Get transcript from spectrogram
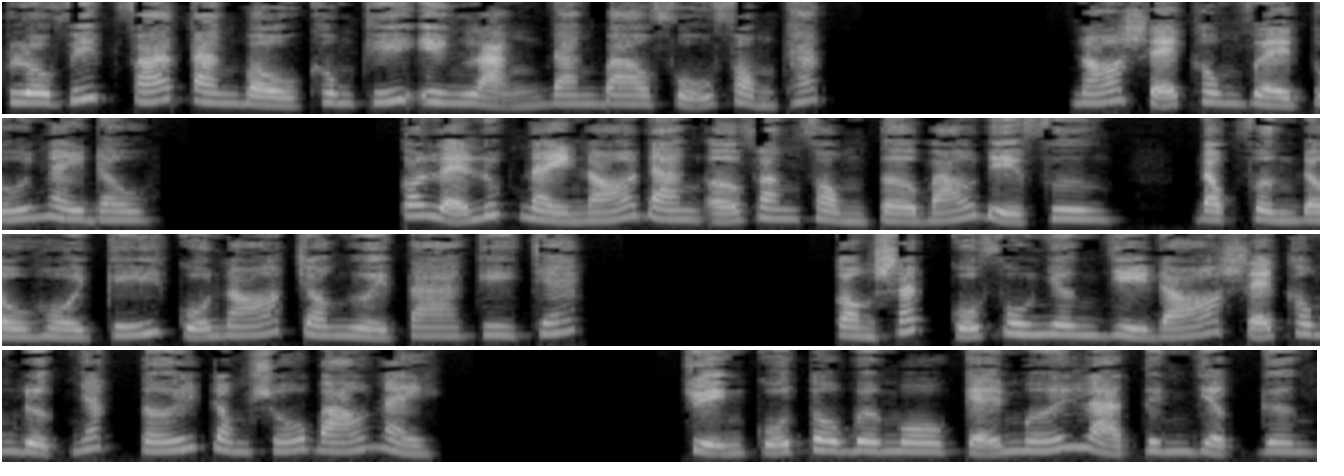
Clovis phá tan bầu không khí yên lặng đang bao phủ phòng khách. Nó sẽ không về tối nay đâu. Có lẽ lúc này nó đang ở văn phòng tờ báo địa phương, đọc phần đầu hồi ký của nó cho người ta ghi chép còn sách của phu nhân gì đó sẽ không được nhắc tới trong số báo này. Chuyện của Tobemo kể mới là tin giật gân.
